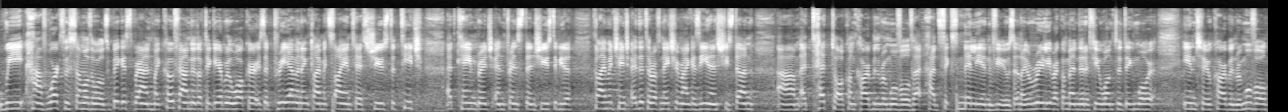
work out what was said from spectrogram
we have worked with some of the world's biggest brands. My co-founder, Dr. Gabrielle Walker, is a preeminent climate scientist. She used to teach at Cambridge and Princeton. She used to be the climate change editor of Nature magazine, and she's done um, a TED talk on carbon removal that had six million views. And I really recommend it if you want to dig more into carbon removal.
